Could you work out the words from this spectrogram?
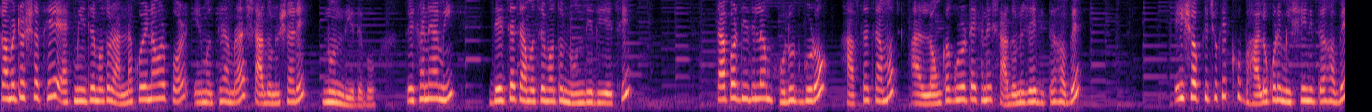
টমেটোর সাথে এক মিনিটের মতো রান্না করে নেওয়ার পর এর মধ্যে আমরা স্বাদ অনুসারে নুন দিয়ে দেব। তো এখানে আমি দেড় চা চামচের মতো নুন দিয়ে দিয়েছি। তারপর দিয়ে দিলাম হলুদ গুঁড়ো, হাফ চা চামচ আর লঙ্কা গুঁড়োটা এখানে স্বাদ অনুযায়ী দিতে হবে। এই সব কিছুকে খুব ভালো করে মিশিয়ে নিতে হবে।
